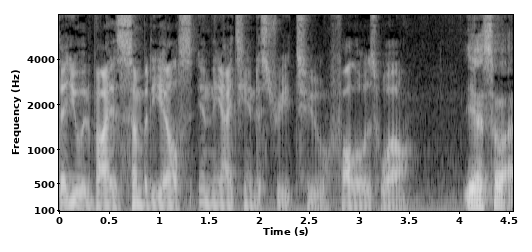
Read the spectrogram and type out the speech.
that you advise somebody else in the IT industry to follow as well? Yeah, so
